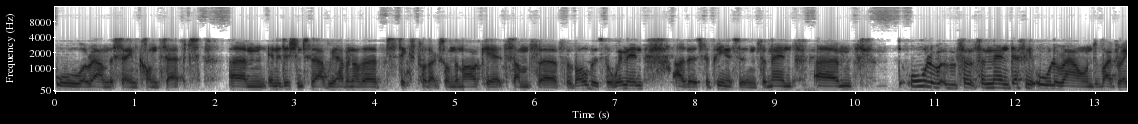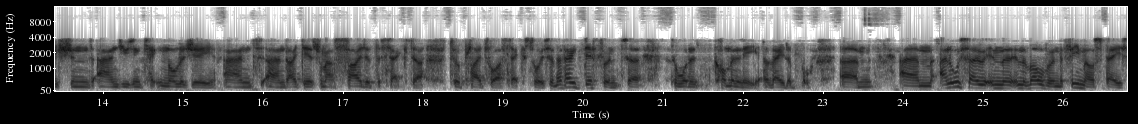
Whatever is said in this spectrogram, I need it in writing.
all around the same concept. Um, in addition to that, we have another six products on the market, some for, for vulvas, for women, others for penises and for men. Um, all for, for men, definitely all around vibrations and using technology and and ideas from outside of the sector to apply to our sex toys. So they're very different to, to what is commonly available. Um, um, and also in the in the vulva in the female space,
